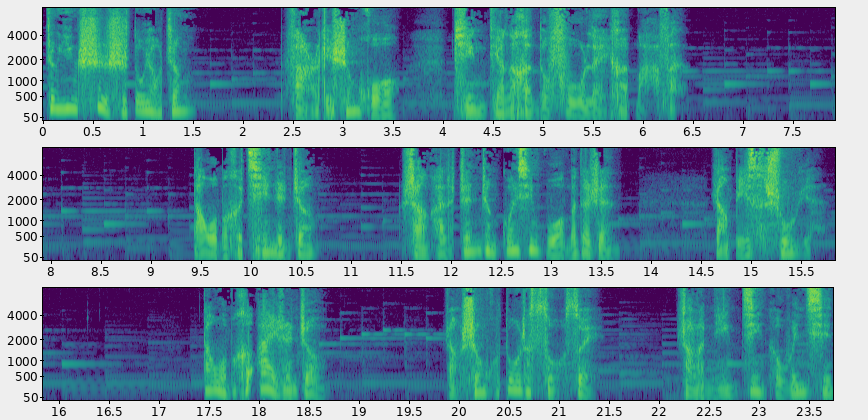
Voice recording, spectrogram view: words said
正因事事都要争，反而给生活平添了很多负累和麻烦。当我们和亲人争，伤害了真正关心我们的人，让彼此疏远；当我们和爱人争，让生活多了琐碎，少了宁静和温馨；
